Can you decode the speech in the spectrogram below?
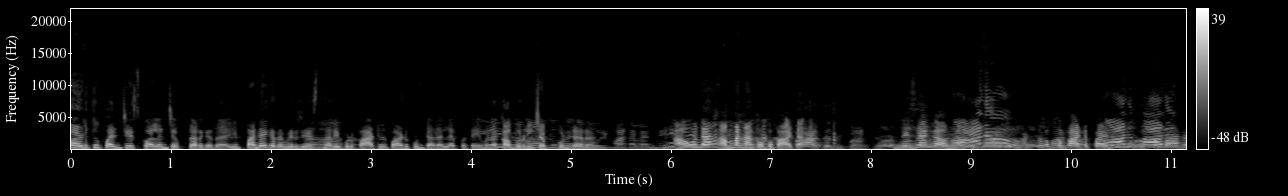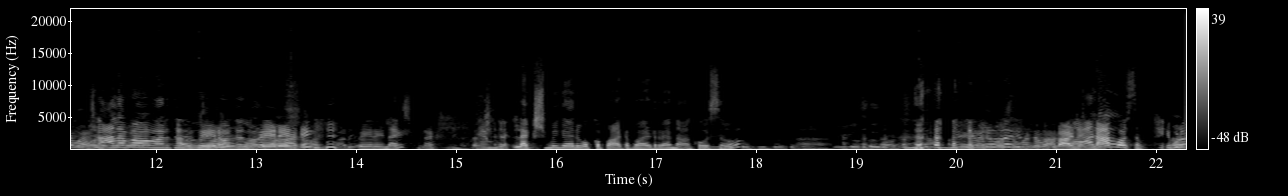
పాడుతూ పని చేసుకోవాలని చెప్తారు కదా. ఈ పనే కదా మీరు చేస్తున్నారు. ఇప్పుడు పాటలు పాడుకుంటారా? లేకపోతే ఏమైనా కబుర్లు చెప్పుకుంటారా? అవునా? అమ్మ నాకు ఒక పాట. నిజంగా అమ్మ. ఒక పాట పాడు. చాలా బాగా పాడుతుంది. పేరు? పేరేంటి? పేరేంటి? లక్ష్మి. గారు ఒక పాట పాడరా నా కోసం? పాడండి నా కోసం. ఇప్పుడు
